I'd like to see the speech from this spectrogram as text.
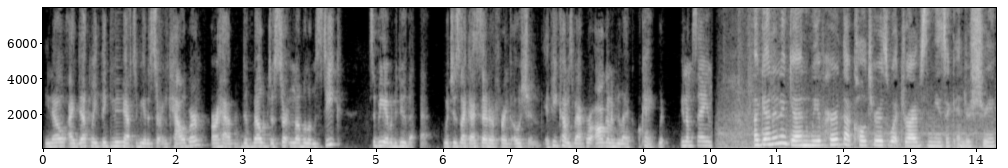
you know? I definitely think you have to be at a certain caliber or have developed a certain level of mystique to be able to do that which is like i said of frank ocean. If he comes back we're all going to be like okay you know what i'm saying Again and again, we have heard that culture is what drives the music industry,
